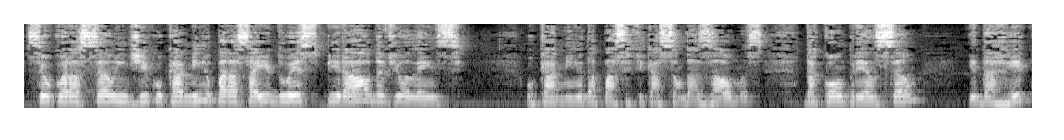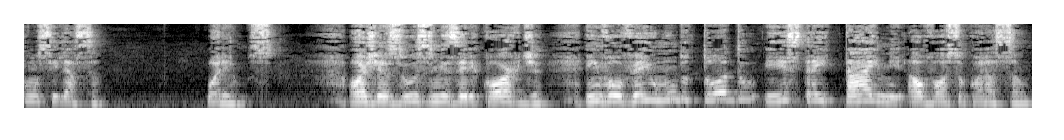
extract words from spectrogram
Seu coração indica o caminho para sair do espiral da violência, o caminho da pacificação das almas, da compreensão e da reconciliação. Oremos. Ó Jesus, misericórdia, envolvei o mundo todo e estreitai-me ao vosso coração.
